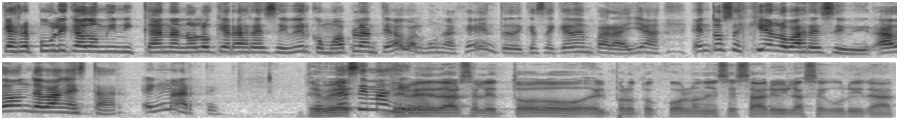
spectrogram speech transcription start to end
que República Dominicana no lo quiera recibir, como ha planteado alguna gente, de que se queden para allá. Entonces, ¿quién lo va a recibir? ¿A dónde van a estar? ¿En Marte? Debe, debe dársele todo el protocolo necesario y la seguridad,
